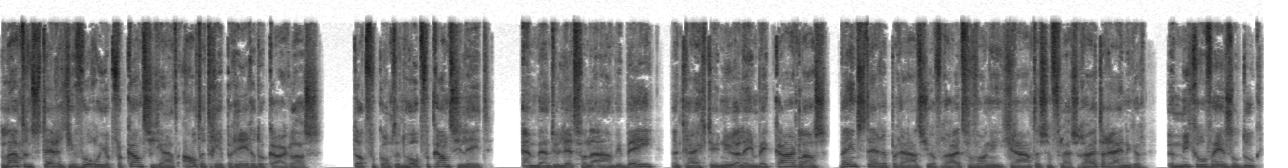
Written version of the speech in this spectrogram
Laat een sterretje voor u op vakantie gaat altijd repareren door Carglass. Dat voorkomt een hoop vakantieleed. En bent u lid van de ANWB, dan krijgt u nu alleen bij Carglass... bij een sterreparatie of ruitvervanging gratis een fles ruitenreiniger... een microvezeldoek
